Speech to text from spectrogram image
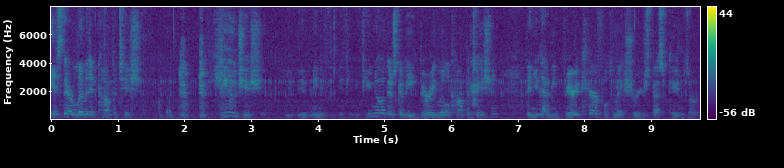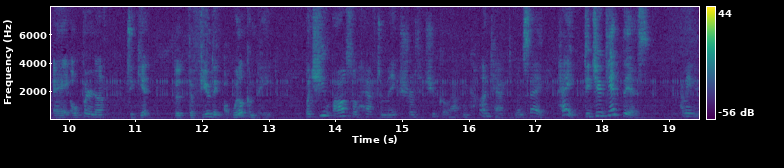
Is there limited competition? Huge issue. You, I mean, if, if, if you know there's gonna be very little competition, then you gotta be very careful to make sure your specifications are A, open enough to get the, the few that will compete, but you also have to make sure that you go out and contact them and say, hey, did you get this? I mean,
